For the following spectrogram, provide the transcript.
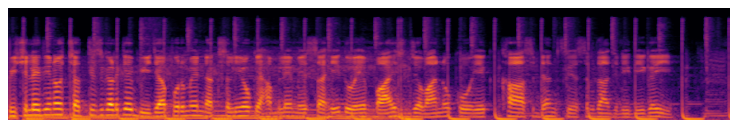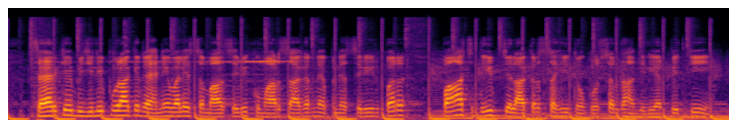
पिछले दिनों छत्तीसगढ़ के बीजापुर में नक्सलियों के हमले में शहीद हुए 22 जवानों को एक खास ढंग से श्रद्धांजलि दी गई। शहर के बिजलीपुरा के रहने वाले समाजसेवी कुमार सागर ने अपने शरीर पर पाँच दीप जलाकर शहीदों को श्रद्धांजलि अर्पित की।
